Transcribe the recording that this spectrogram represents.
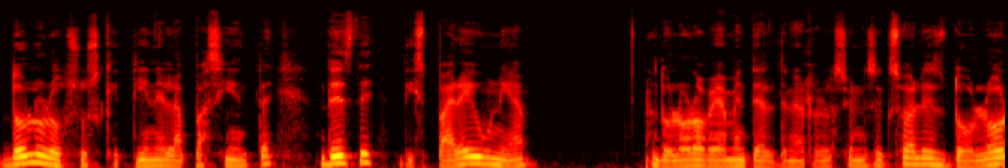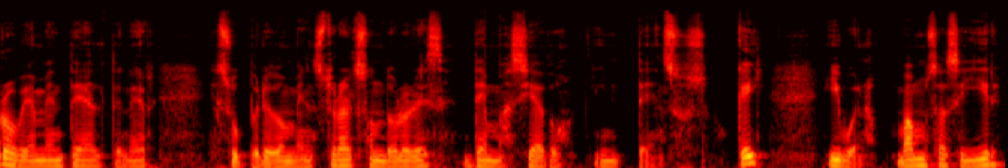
dolorosos que tiene la paciente desde dispareunia, dolor obviamente al tener relaciones sexuales, dolor obviamente al tener su periodo menstrual, son dolores demasiado intensos, ¿ok? Y bueno, vamos a seguir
